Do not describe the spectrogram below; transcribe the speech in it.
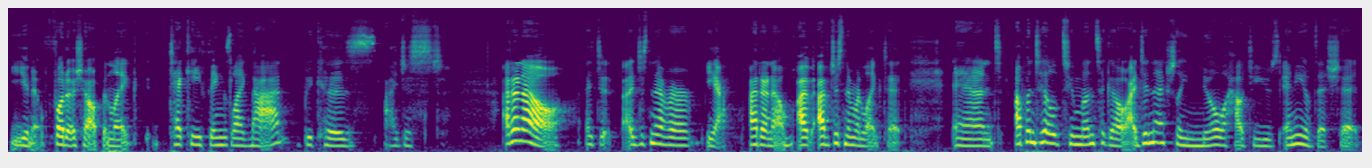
you know, Photoshop and like techie things like that because I just, I don't know. I just, I just never, yeah, I don't know. I've, I've just never liked it. And up until two months ago, I didn't actually know how to use any of this shit.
